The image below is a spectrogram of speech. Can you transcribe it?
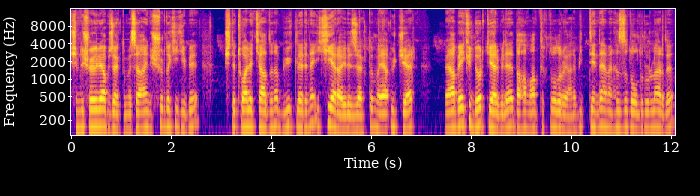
Şimdi şöyle yapacaktım. Mesela aynı şuradaki gibi işte tuvalet kağıdına büyüklerine iki yer ayıracaktım veya üç yer veya belki dört yer bile daha mantıklı olur yani. Bittiğinde hemen hızlı doldururlardı.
